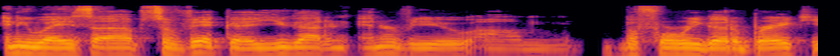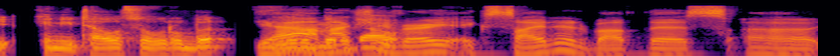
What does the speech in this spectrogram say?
Anyways, uh, so Vic, uh, you got an interview um, before we go to break. Can you tell us a little bit? Yeah, little I'm bit actually about... very excited about this. Uh,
